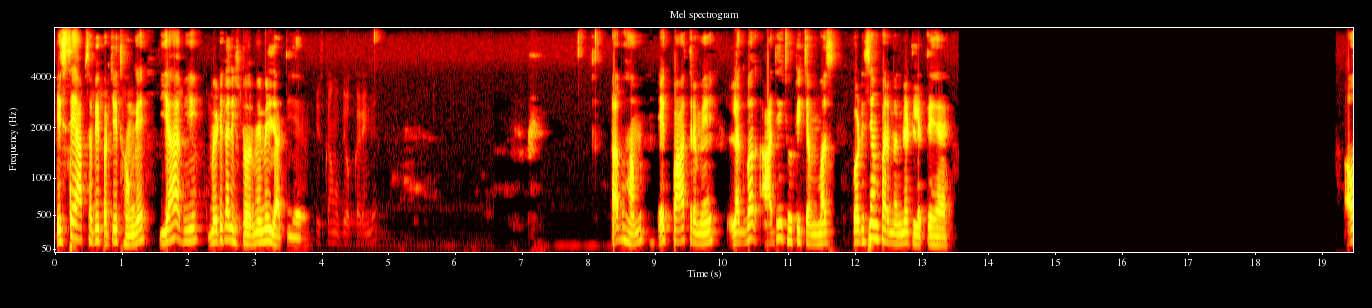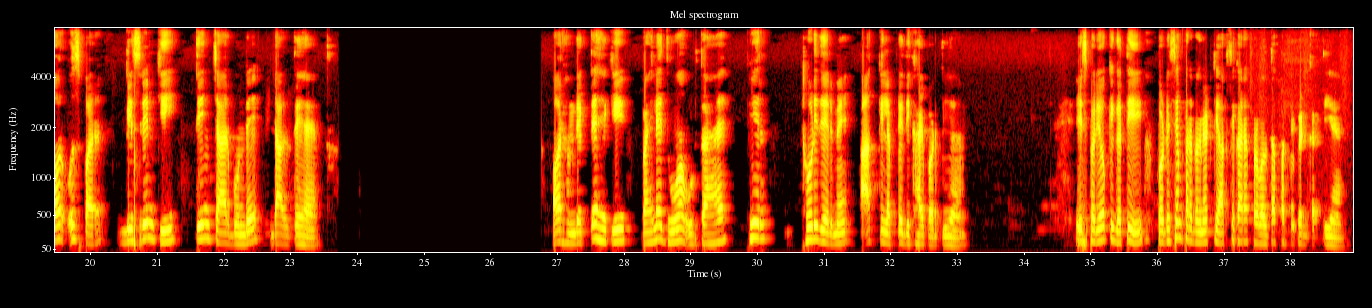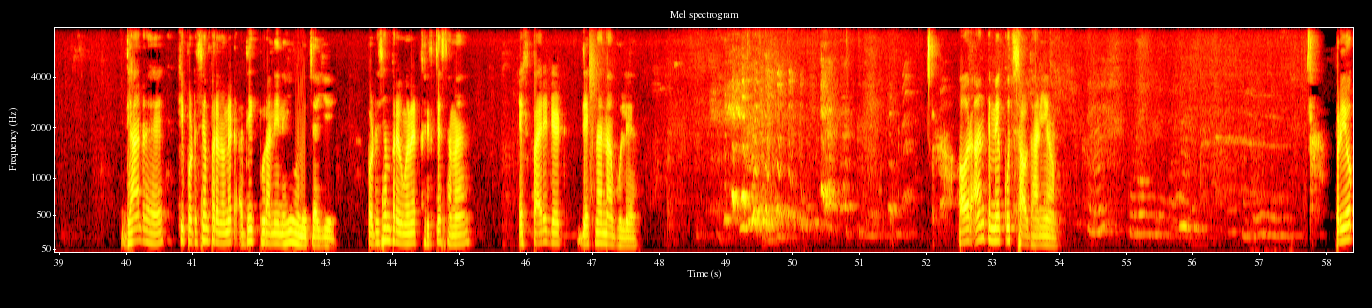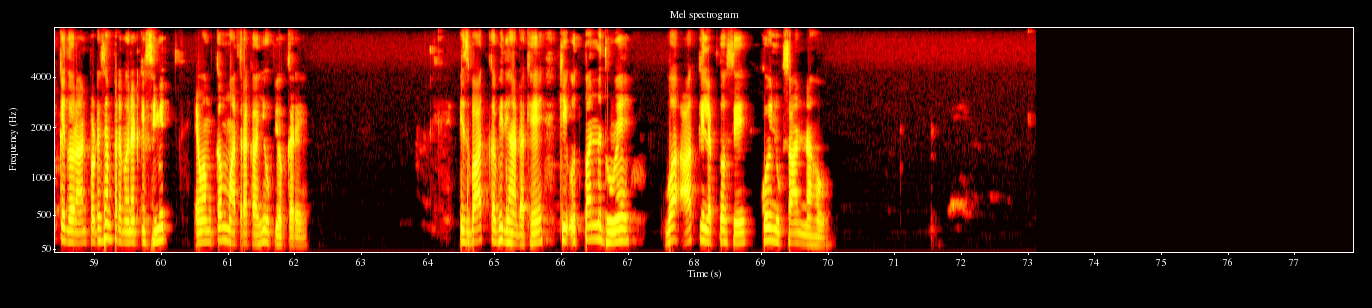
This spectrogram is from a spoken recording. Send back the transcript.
इससे आप सभी परिचित होंगे यह भी मेडिकल स्टोर में मिल जाती है। इसका हम उपयोग करेंगे। अब हम एक पात्र में लगभग आधी छोटी चम्मच पोटेशियम परमैंगनेट लेते हैं। और उस पर ग्लिसरीन की तीन चार बूंदे डालते हैं। और हम देखते हैं कि पहले धुआँ उठता है, फिर थोड़ी देर में आग की लपटें दिखाई पड़ती है। इस प्रयोग की गति पोटेशियम परमैंगनेट की ऑक्सीकारक प्रबलता पर डिपेंड करती है। ध्यान रहे कि पोटेशियम परमैंगनेट अधिक पुरानी नहीं होनी चाहिए। पोटेशियम परमैंगनेट खरीदते समय एक्सपायरी डेट देखना ना भूलें। और अंत में कुछ सावधानियाँ। प्रयोग के दौरान पोटेशियम परमोनेट की सीमित एवं कम मात्रा का ही उपयोग करें। इस बात का भी ध्यान रखें कि उत्पन्न धुएँ व आग की लपटों से कोई नुकसान न हो।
